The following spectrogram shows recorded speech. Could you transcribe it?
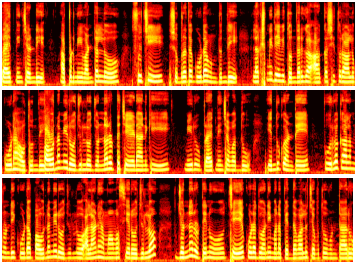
ప్రయత్నించండి. అప్పుడు మీ వంటల్లో శుచి శుభ్రత కూడా ఉంటుంది. లక్ష్మీదేవి తొందరగా ఆకర్షితురాలు కూడా అవుతుంది. పౌర్ణమి రోజుల్లో జొన్న రొట్టె చేయడానికి మీరు ప్రయత్నించవద్దు. ఎందుకంటే పూర్వకాలం నుండి కూడా పౌర్ణమి రోజుల్లో అలానే అమావాస్య రోజుల్లో జొన్న రొట్టెను చేయకూడదు అని మన పెద్దవాళ్ళు చెబుతూ ఉంటారు.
